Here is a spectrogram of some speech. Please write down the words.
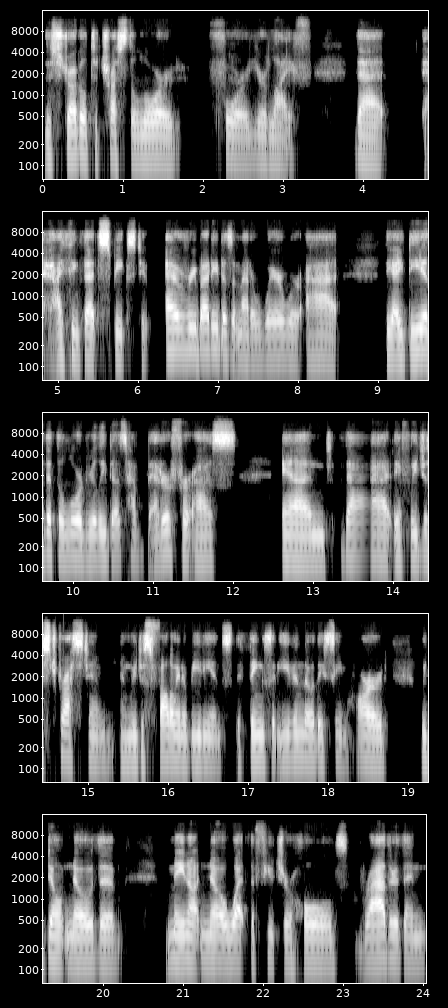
the struggle to trust the Lord for your life that I think that speaks to everybody doesn't matter where we're at. The idea that the Lord really does have better for us and that if we just trust him and we just follow in obedience the things that even though they seem hard we don't know the may not know what the future holds rather than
